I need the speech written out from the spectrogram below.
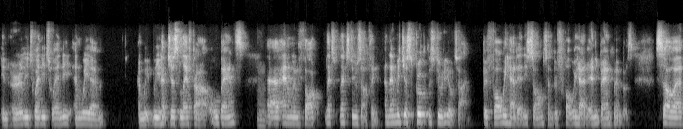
in early 2020 and we um and we, we had just left our old bands Mm. uh, and we thought let's let's do something. And then we just booked the studio time before we had any songs and before we had any band members. So uh,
